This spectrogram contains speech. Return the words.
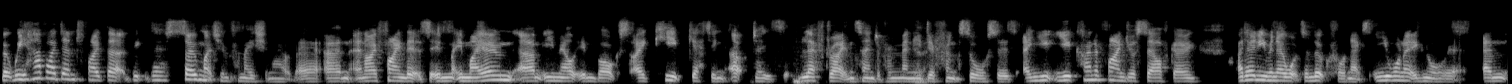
but we have identified that there's so much information out there, and, and I find that in, in my own um, email inbox, I keep getting updates left, right, and centre from many yeah. different sources, and you you kind of find yourself going, I don't even know what to look for next, and you want to ignore it. And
